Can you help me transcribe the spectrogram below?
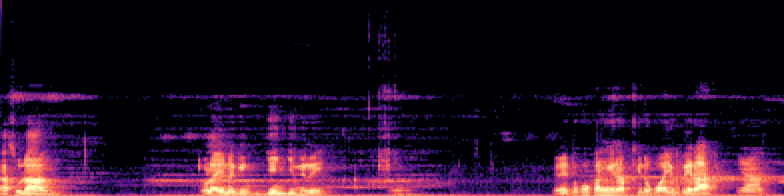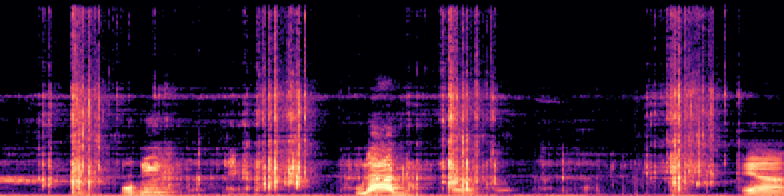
Kaso lang, wala eh, naging engineer eh. Ganito ko kahirap kinukuha yung pera. Yan. Putik. Ulan. Yan. Kaya,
